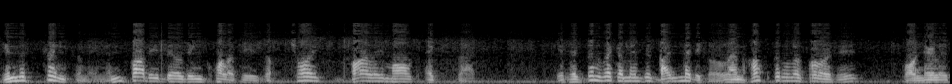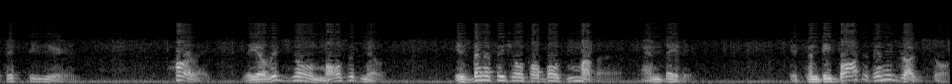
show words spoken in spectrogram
in the strengthening and bodybuilding qualities of choice barley malt extract. It has been recommended by medical and hospital authorities for nearly 50 years. Horlicks, the original malted milk, is beneficial for both mother and baby. It can be bought at any drugstore.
